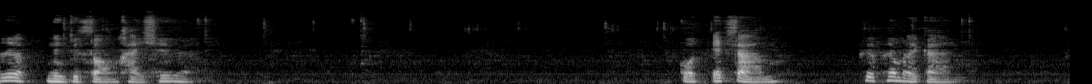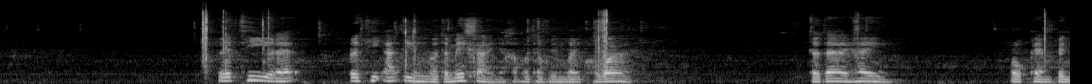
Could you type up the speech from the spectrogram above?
เลือก 1.2 ขายเชื่อ กด F3 เพื่อเพิ่มรายการ เลขที่และเลขที่อ้างอิงเราจะไม่ใส่นะครับ เราจะเว้นไว้เพราะว่า จะได้ให้โปรแกรมเป็น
